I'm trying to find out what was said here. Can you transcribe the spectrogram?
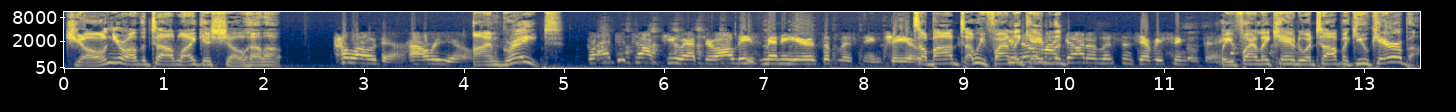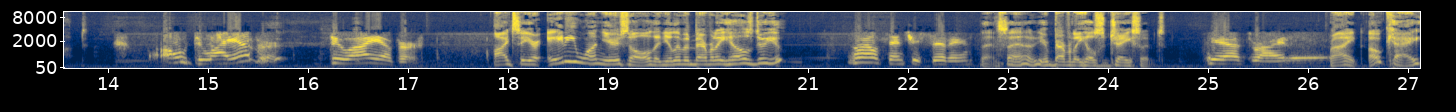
Joan, you're on the Tom Leykis show. Hello. Hello there. How are you? I'm great. Glad to talk to you after all these many years of listening to you. It's about time we finally you know, came my to the daughter listens every single day. we finally came to a topic you care about. oh, do I ever? Do I ever? All right, so you're 81 years old and you live in Beverly Hills, do you? Well, Century City. That's, uh, you're Beverly Hills adjacent. Yeah, that's right. Right, okay.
